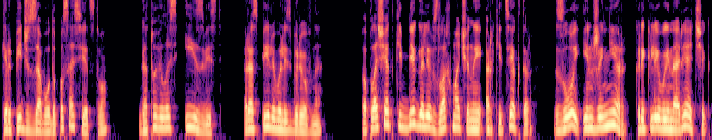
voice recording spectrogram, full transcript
кирпич с завода по соседству. Готовилась известь, распиливались бревна. По площадке бегали взлохмаченный архитектор, злой инженер, крикливый нарядчик.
